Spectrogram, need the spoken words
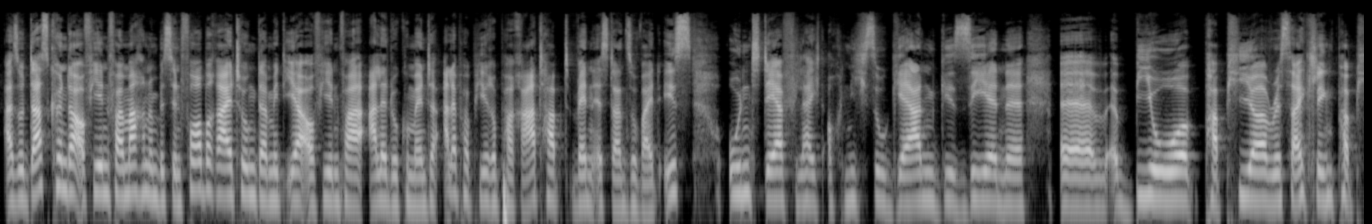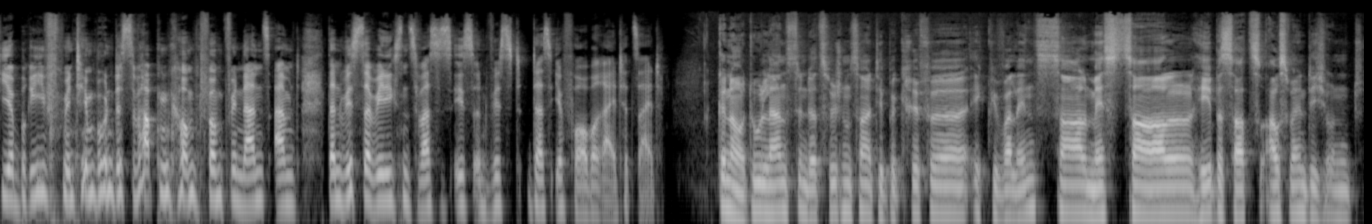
Also das könnt ihr auf jeden Fall machen, ein bisschen Vorbereitung, damit ihr auf jeden Fall alle Dokumente, alle Papiere parat habt, wenn es dann soweit ist. Und der vielleicht auch nicht so gern gesehene äh, Bio-Papier-Recycling-Papierbrief mit dem Bundeswappen kommt vom Finanzamt, dann wisst ihr wenigstens, was es ist und wisst, dass ihr vorbereitet seid. Genau, du lernst in der Zwischenzeit die Begriffe Äquivalenzzahl, Messzahl, Hebesatz auswendig und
